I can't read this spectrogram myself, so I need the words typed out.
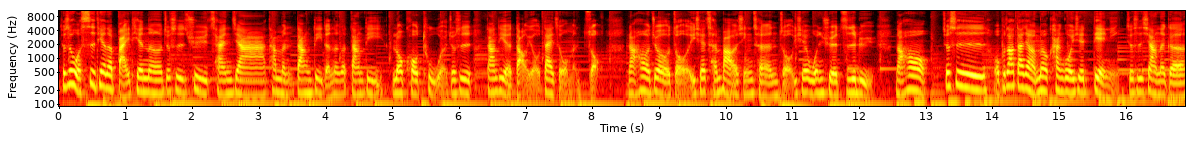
就是我四天的白天呢，就是去参加他们当地的那个当地 local tour，就是当地的导游带着我们走，然后就走一些城堡的行程，走一些文学之旅。然后就是我不知道大家有没有看过一些电影，就是像那个。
